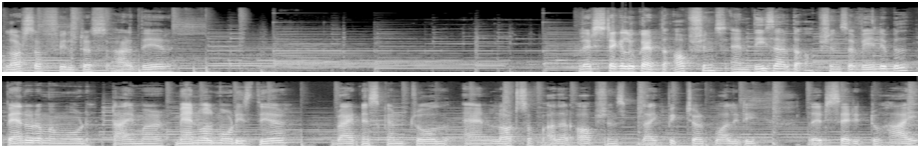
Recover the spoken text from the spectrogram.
Lots of filters are there. Let's take a look at the options and these are the options available. Panorama mode, timer, manual mode is there, brightness control and lots of other options like picture quality. Let's set it to high.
